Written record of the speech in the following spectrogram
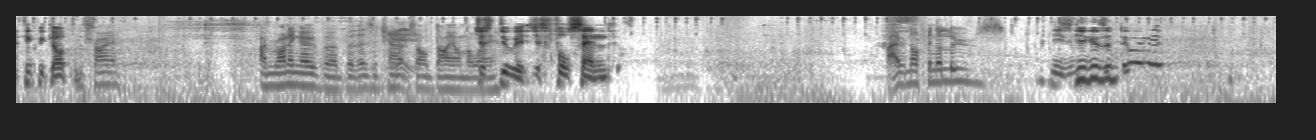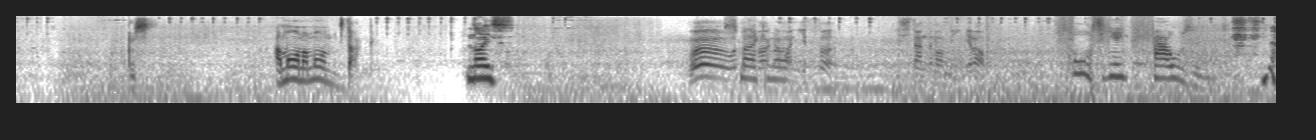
His health's low. I think we got I'm this. trying. I'm running over, but there's a chance Yeah. I'll die on the way. Just do it, just full send. I have nothing to lose. These gigas are doing it. I'm s- I'm on, I'm on. stuck. Nice. Whoa! What Smack the fuck? him I'm on your foot. You're standing on me. Get off. 48,000.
